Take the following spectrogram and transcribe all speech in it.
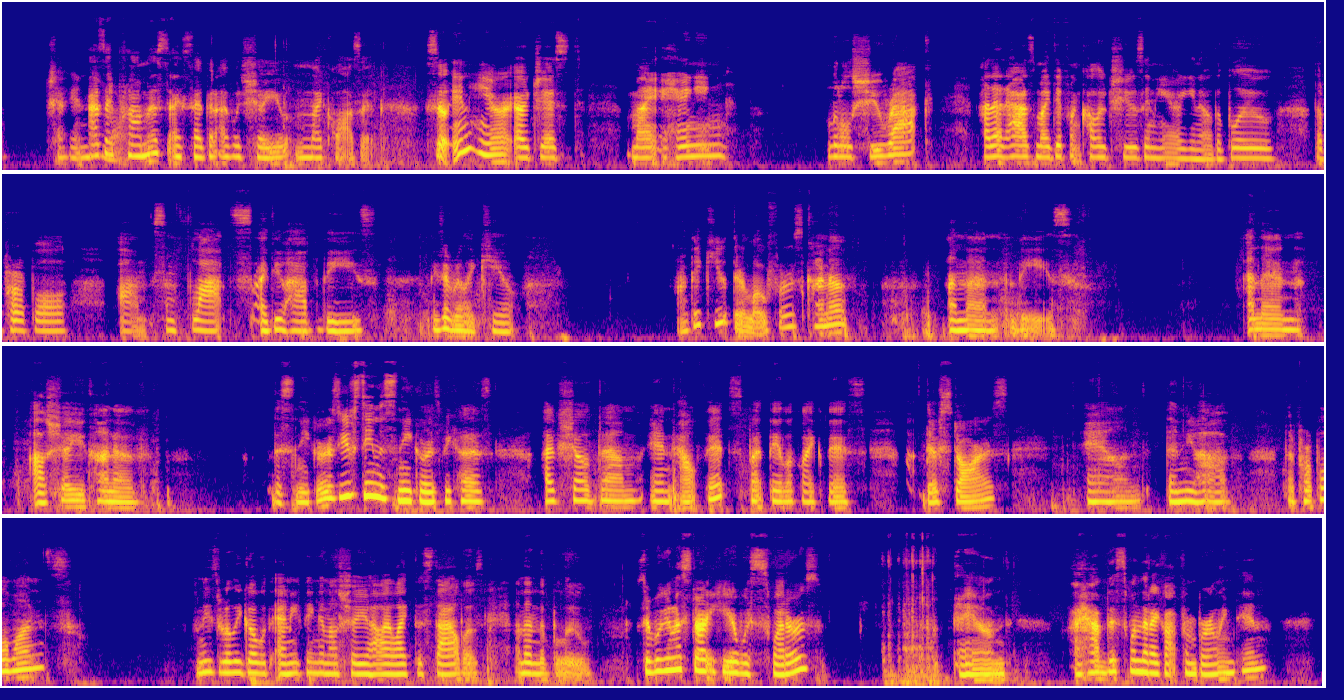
check in. As tomorrow. I promised, I said that I would show you my closet. So in here are just my hanging little shoe rack. And it has my different colored shoes in here, you know, the blue, the purple, um, some flats. I do have these. These are really cute. Aren't they cute? They're loafers, kind of. And then these. And then I'll show you kind of the sneakers. You've seen the sneakers because I've showed them in outfits, but they look like this. They're stars. And then you have the purple ones. And these really go with anything, and I'll show you how I like to style those. And then the blue. So we're going to start here with sweaters. And I have this one that I got from Burlington.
